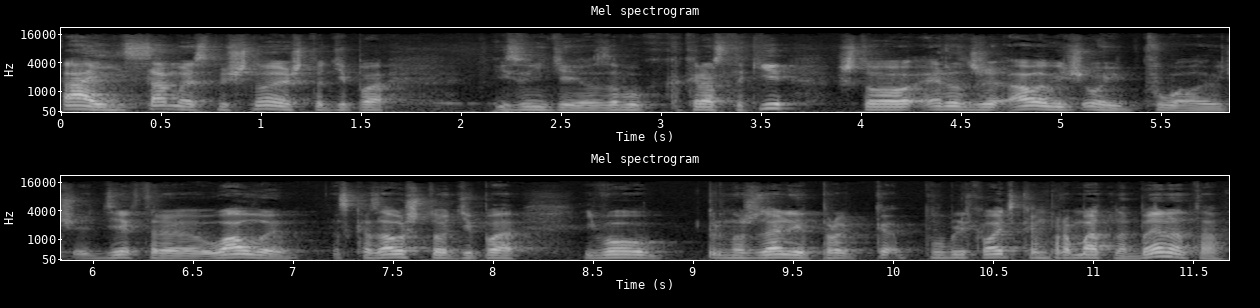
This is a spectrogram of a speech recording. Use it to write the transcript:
А, и самое смешное, что типа, извините, я забыл как раз таки, что же Алович, ой, фу, Алович, директор Лавы, сказал, что типа его принуждали публиковать компромат на Беннета.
